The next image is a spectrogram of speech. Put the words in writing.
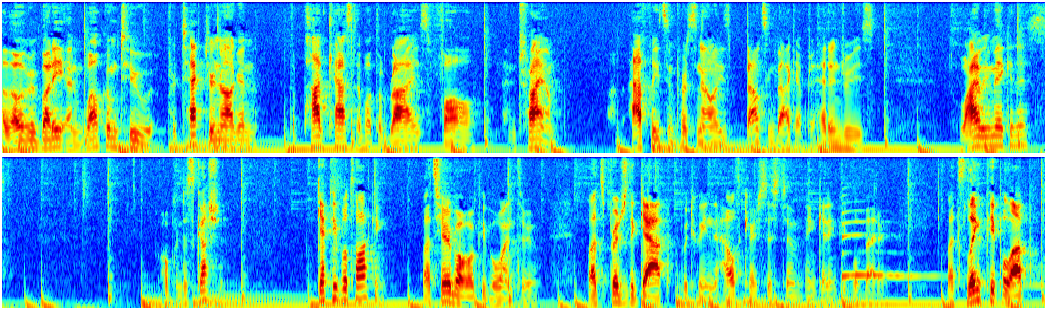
Hello, everybody, and welcome to Protect Your Noggin, the podcast about the rise, fall, and triumph of athletes and personalities bouncing back after head injuries. Why are we making this? Open discussion. Get people talking. Let's hear about what people went through. Let's bridge the gap between the healthcare system and getting people better. Let's link people up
